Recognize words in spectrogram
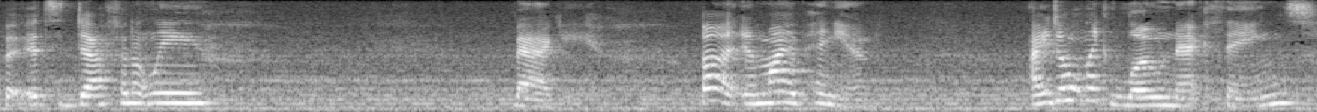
But it's definitely baggy. But in my opinion, I don't like low neck things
